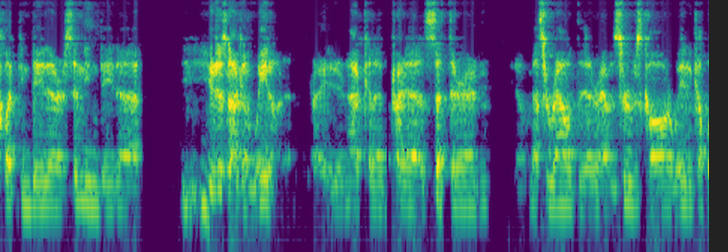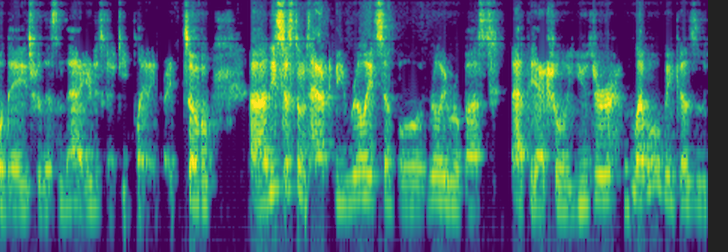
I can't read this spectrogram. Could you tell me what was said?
collecting data or sending data. You're just not going to wait on it, right? You're not going to try to sit there and mess around with it or have a service call or wait a couple days for this and that. You're just going to keep planning, right? So uh, these systems have to be really simple, really robust at the actual user level because of the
